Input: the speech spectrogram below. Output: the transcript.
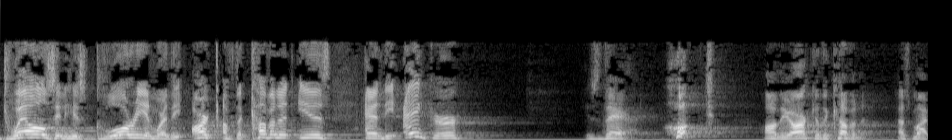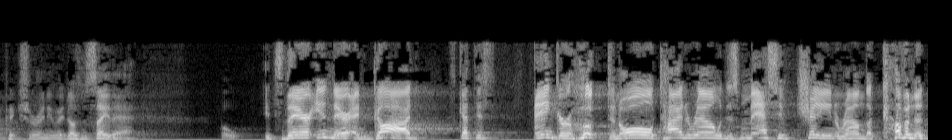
dwells in his glory and where the Ark of the Covenant is, and the anchor is there, hooked on the Ark of the Covenant. That's my picture anyway. It doesn't say that. But it's there in there, and God has got this anchor hooked and all tied around with this massive chain around the covenant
